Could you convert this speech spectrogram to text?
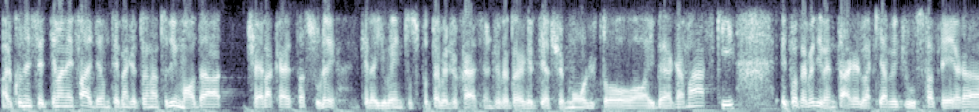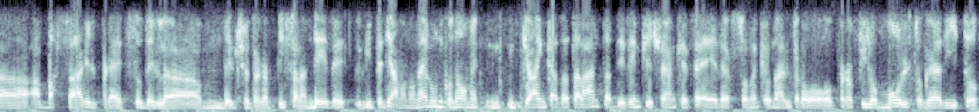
alcune settimane fa ed è un tema che è tornato di moda. C'è la carta Sule che la Juventus potrebbe giocare, è un giocatore che piace molto ai bergamaschi e potrebbe diventare la chiave giusta per uh, abbassare il prezzo del, uh, del centrocampista olandese. Ripetiamo, non è l'unico nome, già in casa Atalanta ad esempio c'è anche Ederson che è un altro profilo molto gradito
